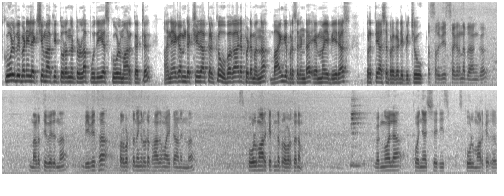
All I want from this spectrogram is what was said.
സ്കൂൾ വിപണി ലക്ഷ്യമാക്കി തുറന്നിട്ടുള്ള പുതിയ സ്കൂൾ മാർക്കറ്റ് അനേകം രക്ഷിതാക്കൾക്ക് ഉപകാരപ്പെടുമെന്ന് bank president M I Beeras പ്രത്യാശ പ്രകടിപ്പിച്ചു. സർവീസ് സഹകരണ ബാങ്ക് നടത്തിവരുന്ന വിവിധ പ്രവർത്തനങ്ങളുടെ ഭാഗമായിട്ടാണ് ഇന്ന് സ്കൂൾ മാർക്കറ്റിന്റെ പ്രവർത്തനം. Vengola Konjassery school market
